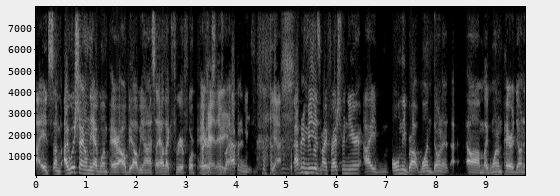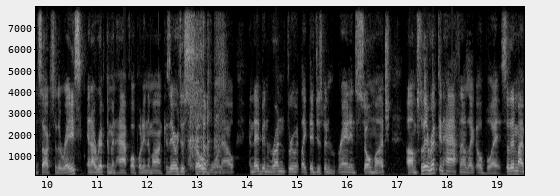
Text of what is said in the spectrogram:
it's um, I wish I only had one pair. I'll be I'll be honest. I have like three or four pairs. Okay, there you what go. happened to me? yeah, what happened to me is my freshman year. I only brought one donut, um, like one pair of donut socks to the race, and I ripped them in half while putting them on because they were just so worn out and they've been run through it like they've just been ran in so much. Um, so they ripped in half, and I was like, oh boy. So then my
